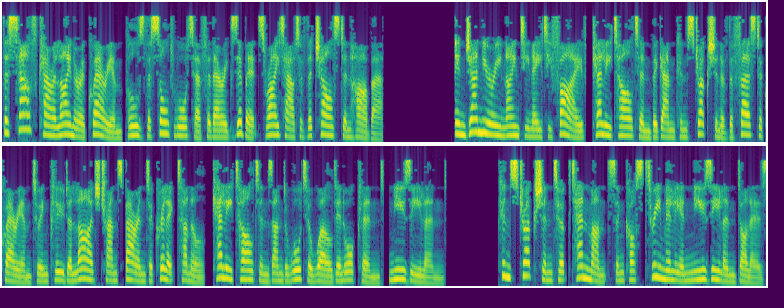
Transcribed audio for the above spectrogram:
The South Carolina Aquarium pulls the salt water for their exhibits right out of the Charleston harbor. In January 1985, Kelly Tarleton began construction of the first aquarium to include a large transparent acrylic tunnel, Kelly Tarleton's Underwater World in Auckland, New Zealand. Construction took 10 months and cost 3 million New Zealand dollars.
